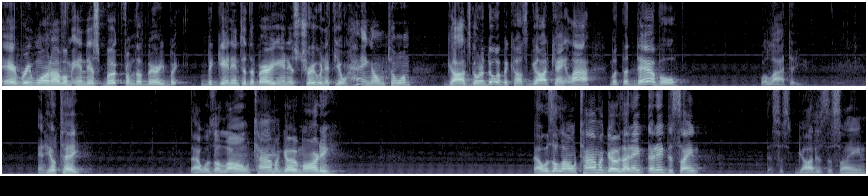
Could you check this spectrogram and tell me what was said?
Every one of them in this book, from the very beginning to the very end, is true. And if you'll hang on to them, God's going to do it because God can't lie. But the devil will lie to you. And he'll tell you, that was a long time ago, Marty. That was a long time ago. That ain't, that ain't the same. That's just, God is the same.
